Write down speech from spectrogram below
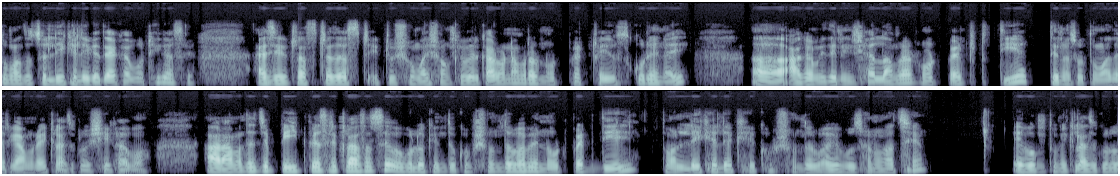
তোমাদের হচ্ছে লিখে লিখে দেখাবো, ঠিক আছে? আজকের ক্লাসটা জাস্ট একটু সময় সংক্ষেপের কারণে আমরা নোটপ্যাডটা ইউজ করে নাই। আগামী দিন ইনশাল্লাহ আমরা নোটপ্যাড দিয়ে তেন তোমাদেরকে আমরা এই ক্লাসগুলো শেখাবো। আর আমাদের যে পেইড পেসের ক্লাস আছে, ওগুলো কিন্তু খুব সুন্দরভাবে নোটপ্যাড দিয়েই তোমার লেখে লেখে খুব সুন্দরভাবে বোঝানো আছে। এবং তুমি ক্লাসগুলো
